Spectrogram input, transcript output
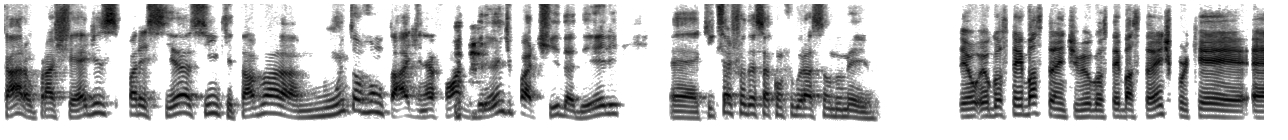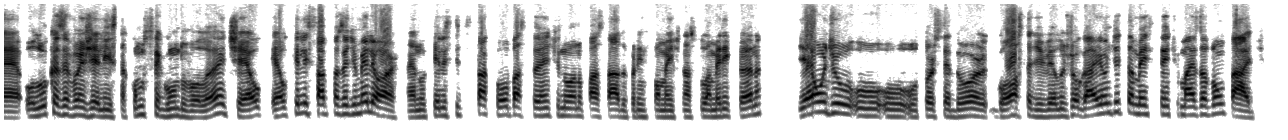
cara, o Praxedes parecia assim que estava muito à vontade, né? Foi uma grande partida dele. O é, que, que você achou dessa configuração do meio? Eu, eu gostei bastante, viu? Gostei bastante, porque é, o Lucas Evangelista, como segundo volante, é o, é o que ele sabe fazer de melhor, né? no que ele se destacou bastante no ano passado, principalmente na Sul-Americana, e é onde o, o, o, torcedor gosta de vê-lo jogar e onde também se sente mais à vontade.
